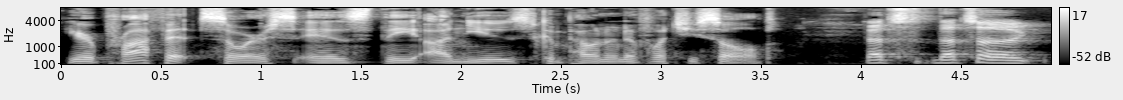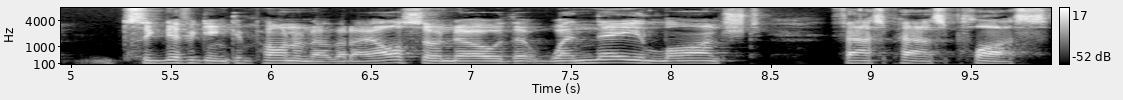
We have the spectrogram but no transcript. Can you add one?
your profit source is the unused component of what you sold. That's that's a significant component of it. I also know that when they launched FastPass Plus,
